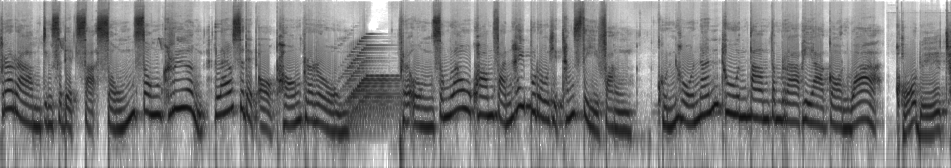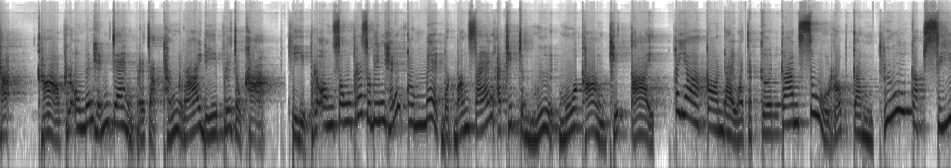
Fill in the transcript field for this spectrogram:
พระรามจึงเสด็จสะสงทรงเครื่อง แล้วเสด็จออกท้องพระโรง พระองค์ทรงเล่าความฝันให้ปุโรหิตทั้งสี่ฟัง ขุนโหนนั้นทูลตามตำราพยากรณ์ว่า ขอเดชะ ข้าพระองค์นั้นเห็นแจ้งประจักษ์ทั้งร้ายดีพระเจ้าค่ะ ที่พระองค์ทรงพระสุบินเห็นกลุ่มเมฆบดบังแสงอาทิตย์จนมืดมัวข้างทิศใต้พยากรณ์ได้ว่าจะเกิดการสู้รบกัน ถึงกับเสีย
